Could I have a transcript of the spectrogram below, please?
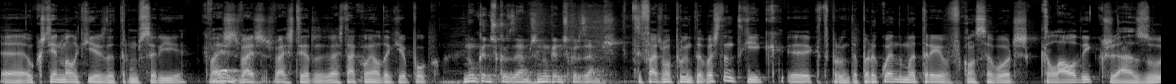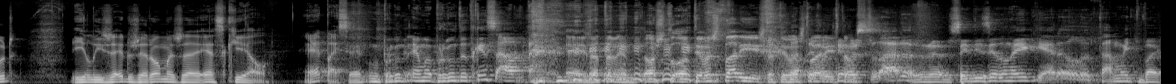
uh, o Cristiano Malaquias da Termoçaria, que vais, é. vais, vais, ter, vais estar com ele daqui a pouco. Nunca nos cruzamos, nunca nos cruzamos. Te faz uma pergunta bastante geek uh, que te pergunta: para quando uma trevo com sabores cláudicos a azul e ligeiros aromas a SQL? É, pá, isso é uma pergunta, é uma pergunta de quem sabe. É, exatamente. Ou, ou teve a estudar isto, ou teve a estudar isto. Teve a estudar, sem dizer de onde é que era, está muito bem.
